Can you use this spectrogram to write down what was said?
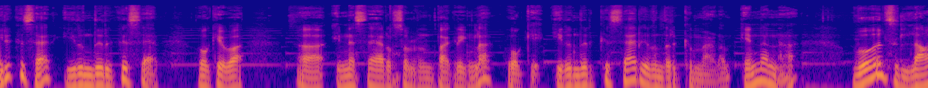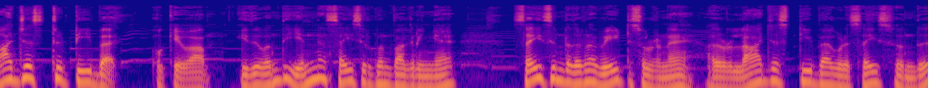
இருக்குது சார் இருந்திருக்கு சார் ஓகேவா என்ன சார் சொல்கிறேன்னு பார்க்குறீங்களா? ஓகே இருந்திருக்கு சார் இருந்திருக்கு மேடம் என்னென்னா வேர்ல்ட்ஸ் லார்ஜஸ்ட் டீ பேக் ஓகேவா இது வந்து என்ன சைஸ் இருக்குன்னு பார்க்குறீங்க? சைஸ்ன்றதோட விட வெயிட் சொல்கிறேனே அதோட லார்ஜஸ்ட் டீ பேக்கோட சைஸ் வந்து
